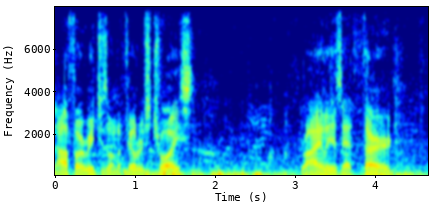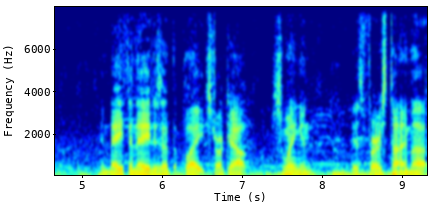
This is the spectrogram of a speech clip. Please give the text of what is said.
Ignoffo reaches on the fielder's choice. Riley is at third, and Nathan Aid is at the plate. Struck out swinging his first time up.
